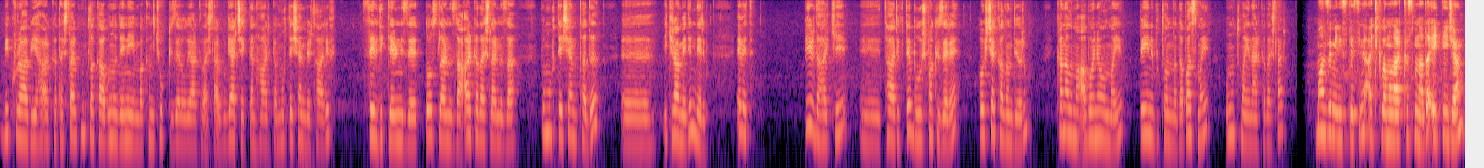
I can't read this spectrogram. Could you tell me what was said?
bir kurabiye arkadaşlar. Mutlaka bunu deneyin. Bakın çok güzel oluyor arkadaşlar. Bu gerçekten harika, muhteşem bir tarif. Sevdiklerinize, dostlarınıza, arkadaşlarınıza bu muhteşem tadı e, ikram edin derim. Evet, bir dahaki e, tarifte buluşmak üzere. Hoşça kalın diyorum. Kanalıma abone olmayı, beğeni butonuna da basmayı unutmayın arkadaşlar. Malzeme listesini açıklamalar kısmına da ekleyeceğim.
